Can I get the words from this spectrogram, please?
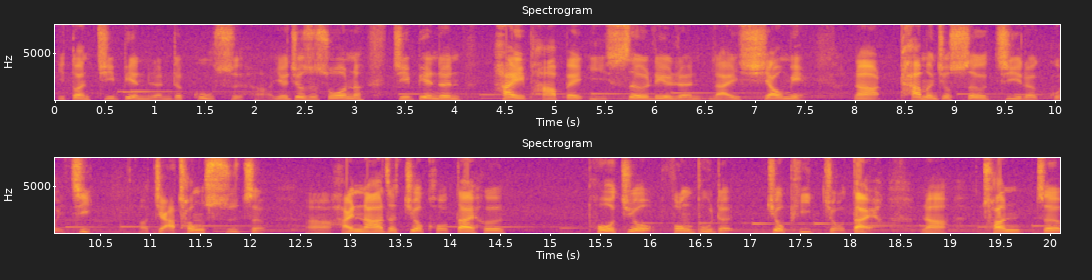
一段畸变人的故事啊，也就是说呢，畸变人害怕被以色列人来消灭，那他们就设计了诡计啊，假充使者啊，还拿着旧口袋和破旧缝补的旧皮酒袋啊，那。穿着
